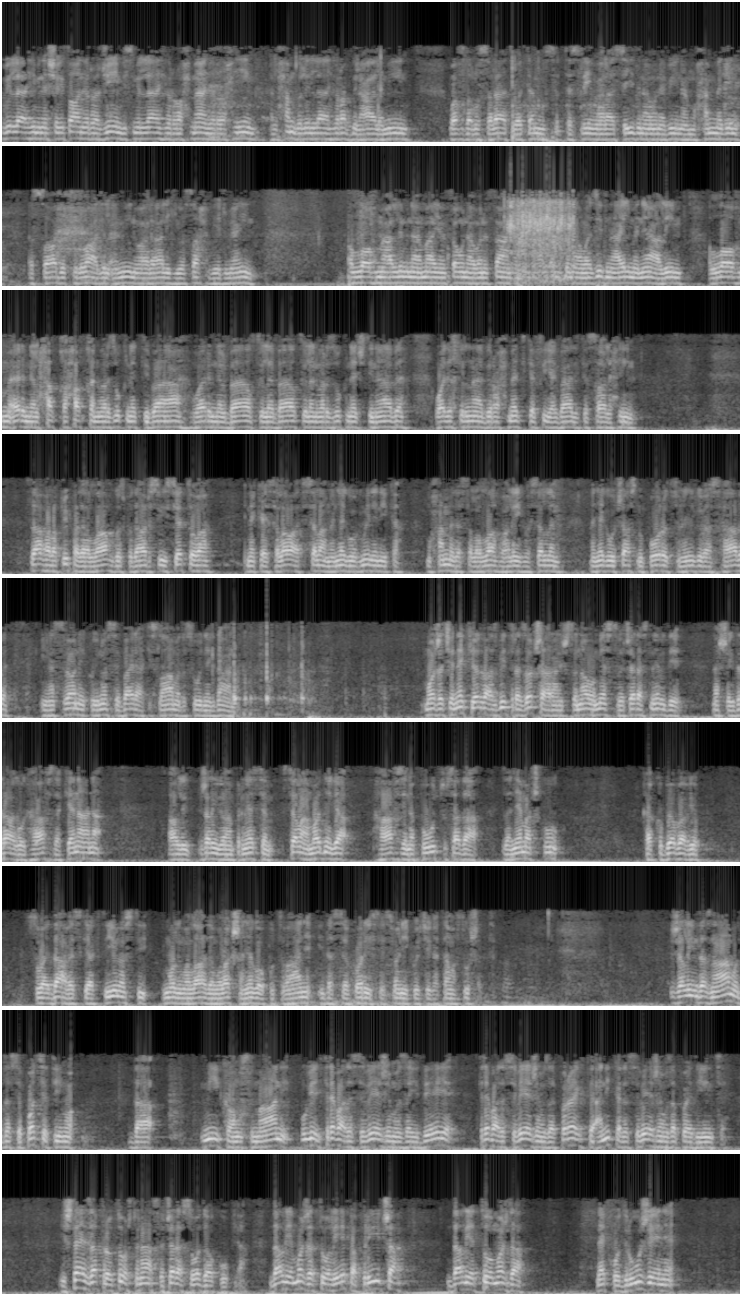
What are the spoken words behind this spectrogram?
بالله من الشيطان الرجيم. بسم الله الرحمن الرحيم. الحمد لله رب العالمين. وأفضل الصلاة وتم التسليم على سيدنا ونبينا محمد الصادق الوعد الأمين وعلى آله وصحبه أجمعين. اللهم علمنا ما ينفعنا ونفعنا علمتنا وزدنا علما يا عليم. اللهم أرنا الحق حقا وارزقنا اتباعه وأرنا الباطل باطلا وارزقنا اجتنابه وأدخلنا برحمتك في عبادك الصالحين. Zahvala pripada Allah, gospodar svih svjetova i neka je salavat i selam na njegovog miljenika Muhammeda sallallahu alaihi wasallam, na njegovu časnu porodicu, na njegove ashave i na sve one koji nose bajrak Islama do sudnjeg dana. Možda će neki od vas biti razočarani što na ovom mjestu večeras ne vidi našeg dragog Hafiza Kenana, ali želim da vam prenesem selam od njega. Hafiz je na putu sada za Njemačku kako bi obavio svoje davetske aktivnosti i molim Allah da mu olakša njegovo putovanje i da se koriste svi oni koji će ga tamo slušati. Želim da znamo, da se podsjetimo da mi kao muslimani uvijek treba da se vežemo za ideje, treba da se vežemo za projekte, a nikada da se vežemo za pojedince. I šta je zapravo to što nas večeras ovdje okuplja? Da li je možda to lijepa priča, da li je to možda neko druženje,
